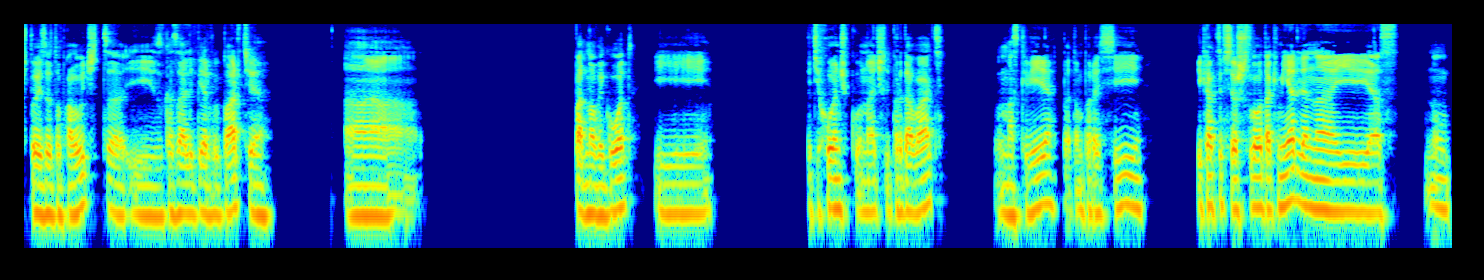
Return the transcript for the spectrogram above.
что из этого получится, и заказали первую партию а, под Новый год, и потихонечку начали продавать в Москве, потом по России. И как-то все шло так медленно, и ну,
